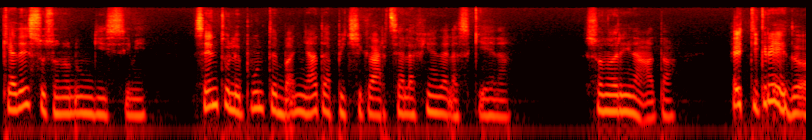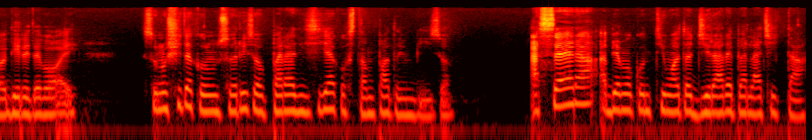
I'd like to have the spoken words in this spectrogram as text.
che adesso sono lunghissimi Sento le punte bagnate appiccicarsi alla fine della schiena. Sono rinata. E ti credo, direte voi. Sono uscita con un sorriso paradisiaco stampato in viso. A sera abbiamo continuato a girare per la città.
